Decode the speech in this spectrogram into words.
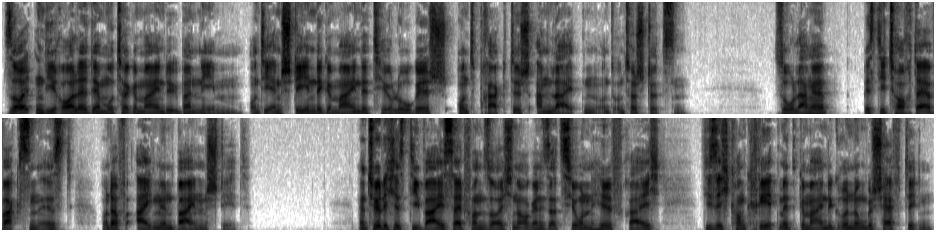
sollten die Rolle der Muttergemeinde übernehmen und die entstehende Gemeinde theologisch und praktisch anleiten und unterstützen. Solange, bis die Tochter erwachsen ist und auf eigenen Beinen steht. Natürlich ist die Weisheit von solchen Organisationen hilfreich, die sich konkret mit Gemeindegründung beschäftigen.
